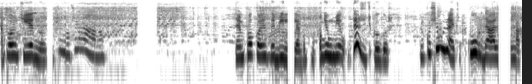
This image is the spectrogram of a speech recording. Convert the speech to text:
A powiem ci jedno. No. Ten poko jest debilem, bo on nie umie uderzyć kogoś. Tylko się uleczy. Kurde, ale lag.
